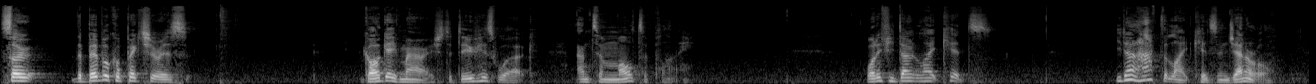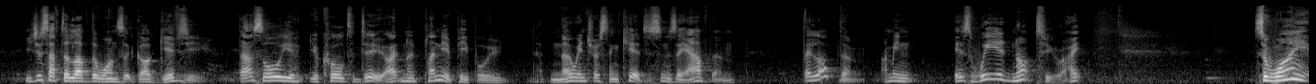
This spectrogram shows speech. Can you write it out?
So the biblical picture is God gave marriage to do his work and to multiply. What if you don't like kids? You don't have to like kids in general. You just have to love the ones that God gives you. That's all you're called to do. I know plenty of people who have no interest in kids. As soon as they have them, they love them. I mean, it's weird not to, right? So, why,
